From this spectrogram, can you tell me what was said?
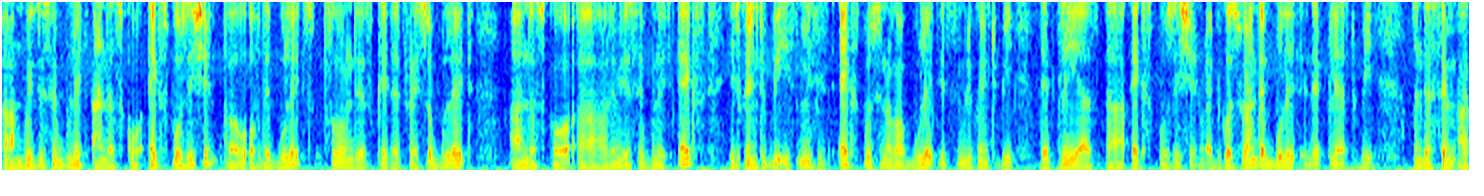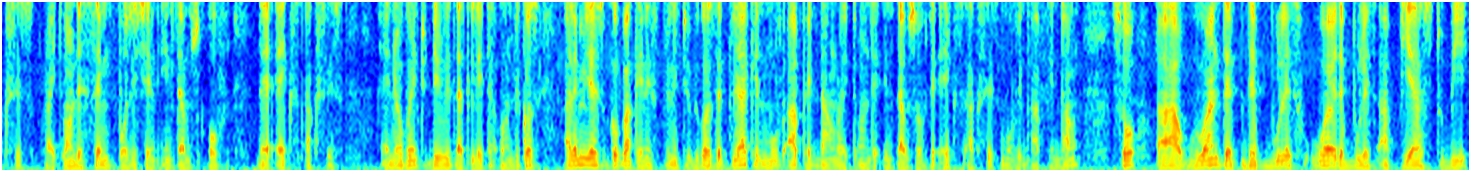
I'm going to say bullet underscore x position uh, of the bullet. So I'm just get that right. So bullet underscore uh, let me just say bullet x is going to be it means it's x position of a bullet is simply going to be the player's uh, x position right because we want the bullet and the player to be on the same axis right on the same position in terms of the x axis and we're going to deal with that later on because uh, let me just go back and explain it to you because the player can move up and down right on the in terms of the x-axis moving up and down so uh, we want the the bullets where the bullet appears to be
